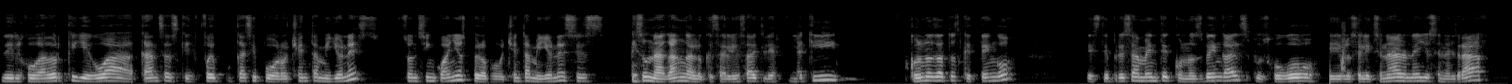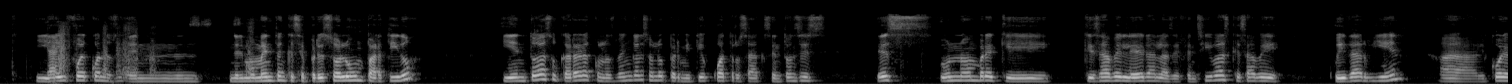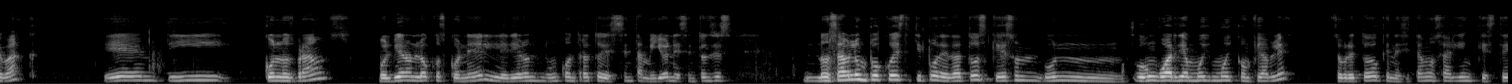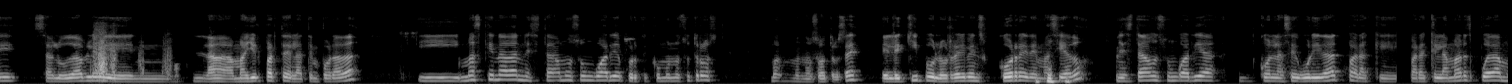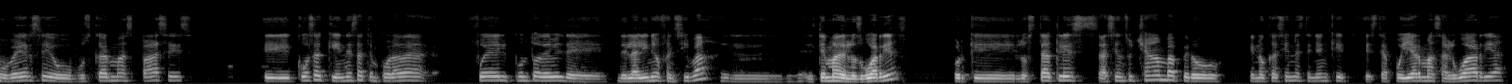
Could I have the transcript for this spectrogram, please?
del jugador que llegó a Kansas que fue casi por 80 millones, son cinco años, pero por 80 millones es, es una ganga lo que salió Saitler. Y aquí con los datos que tengo, este, precisamente con los Bengals, pues jugó, eh, lo seleccionaron ellos en el draft, y ahí fue cuando, en, en, el momento en que se perdió solo un partido, y en toda su carrera con los Bengals solo permitió cuatro sacks. Entonces, es un hombre que, que sabe leer a las defensivas, que sabe cuidar bien al coreback, eh, y con los Browns volvieron locos con él y le dieron un contrato de 60 millones. Entonces, nos habla un poco este tipo de datos que es un, un, un, guardia muy muy confiable sobre todo que necesitamos a alguien que esté saludable en la mayor parte de la temporada y más que nada necesitábamos un guardia porque como nosotros bueno, nosotros, ¿eh? El equipo, los Ravens, corre demasiado. Necesitamos un guardia con la seguridad para que, para que Lamar pueda moverse o buscar más pases, eh, cosa que en esta temporada fue el punto débil de, de la línea ofensiva, el, el tema de los guardias, porque los tackles hacían su chamba, pero en ocasiones tenían que este, apoyar más al guardia.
